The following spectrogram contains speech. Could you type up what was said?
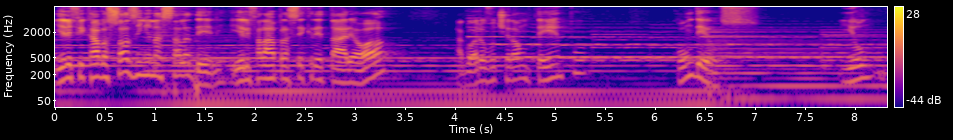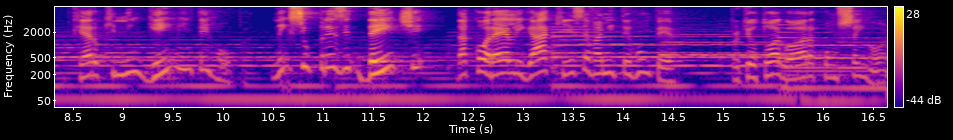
E ele ficava sozinho na sala dele. E ele falava para a secretária: Ó, oh, agora eu vou tirar um tempo com Deus. E eu quero que ninguém me interrompa. Nem se o presidente da Coreia ligar aqui, você vai me interromper. Porque eu estou agora com o Senhor.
